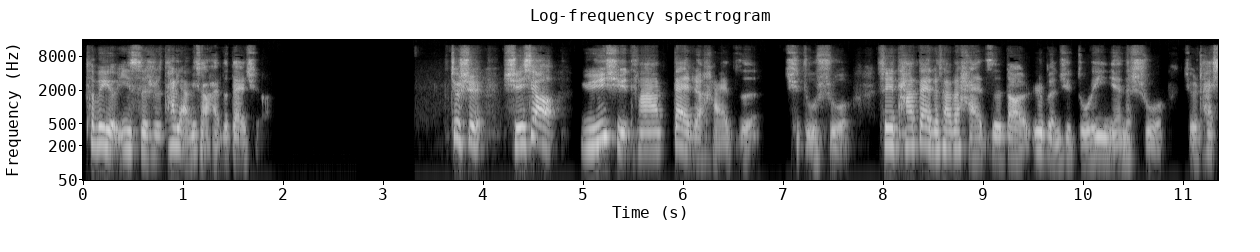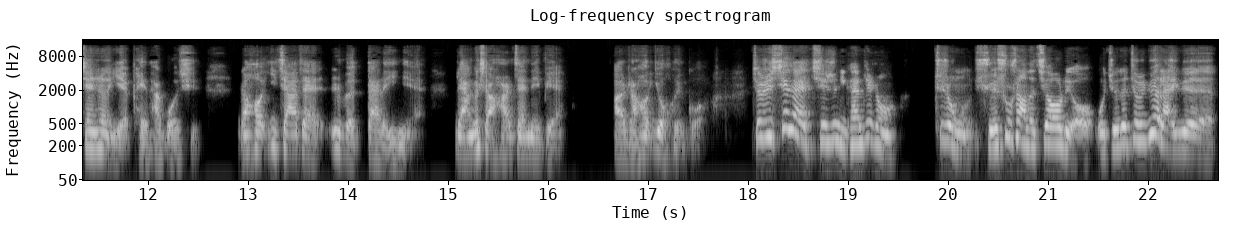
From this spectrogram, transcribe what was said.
特别有意思，是他两个小孩都带去了，就是学校。允许他带着孩子去读书，所以他带着他的孩子到日本去读了一年的书，就是他先生也陪他过去，然后一家在日本待了一年，两个小孩在那边，啊，然后又回国。就是现在，其实你看这种这种学术上的交流，我觉得就是越来越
